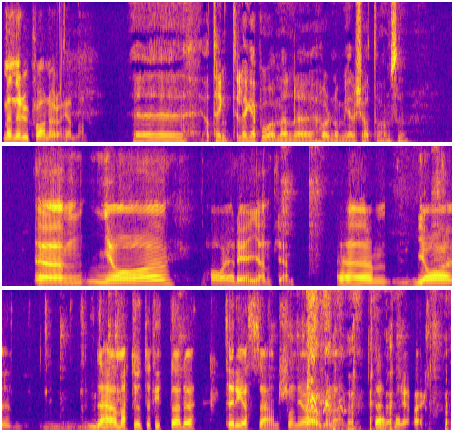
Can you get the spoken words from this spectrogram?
Men är du kvar nu då, Hedman? Eh, jag tänkte lägga på, men eh, har du något mer att köta om så? Um, ja, har jag det egentligen? Um, ja, det här med att du inte tittade Therese Sernsson i ögonen. Stämmer det verkligen?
